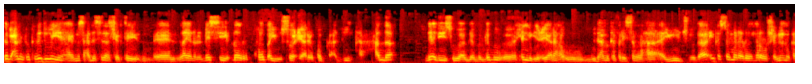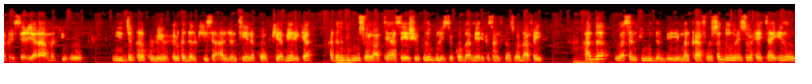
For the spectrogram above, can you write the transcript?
dabcan wuxuu kaga duwan yahay mascade sidaad sheegtay lionel messi dhowr koob ayuu soo ciyaaray koobka adduunka. Hadda da-diisu waa gabagabo oo xilligii ciyaaraha uu guud ka fariisan lahaa ayuu joogaa. Inkastoo mar hore mar uu sheegay inuu ka fariistay ciyaaraha markii uu niyad jab kala kulmay xulka dalkiisa argentina koobkii america haddana dib ugu soo laabtay hase yeeshee kula guulaystay kooba america sanadka soo dhaafay. Hadda waa sannadkii ugu dambeeyey marka fursaddu waxay tahay inuu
